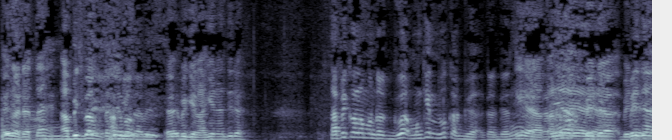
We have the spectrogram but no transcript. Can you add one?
Eh, enggak ada teh. Habis bang, Habis, bang. Eh, bikin lagi nanti dah. Tapi kalau menurut gue mungkin lu kagak kagak nge- Iya, karena karena iya, beda, iya. beda. Beda.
